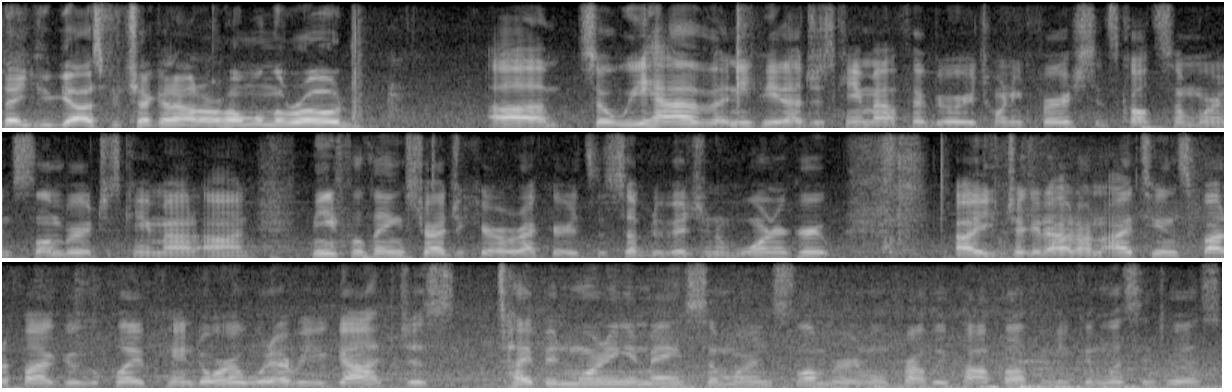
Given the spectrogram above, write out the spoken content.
Thank you guys for checking out our home on the road. Um, so we have an EP that just came out February 21st. It's called Somewhere in Slumber. It just came out on Needful Things, Tragic Hero Records, a subdivision of Warner Group. Uh, you can check it out on iTunes, Spotify, Google Play, Pandora, whatever you got. Just type in Morning in May, Somewhere in Slumber, and we'll probably pop up and you can listen to us.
